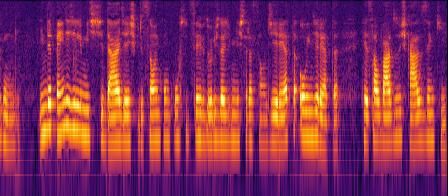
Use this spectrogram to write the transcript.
2. Independe de limite de idade a inscrição em concurso de servidores da administração direta ou indireta, ressalvados os casos em que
